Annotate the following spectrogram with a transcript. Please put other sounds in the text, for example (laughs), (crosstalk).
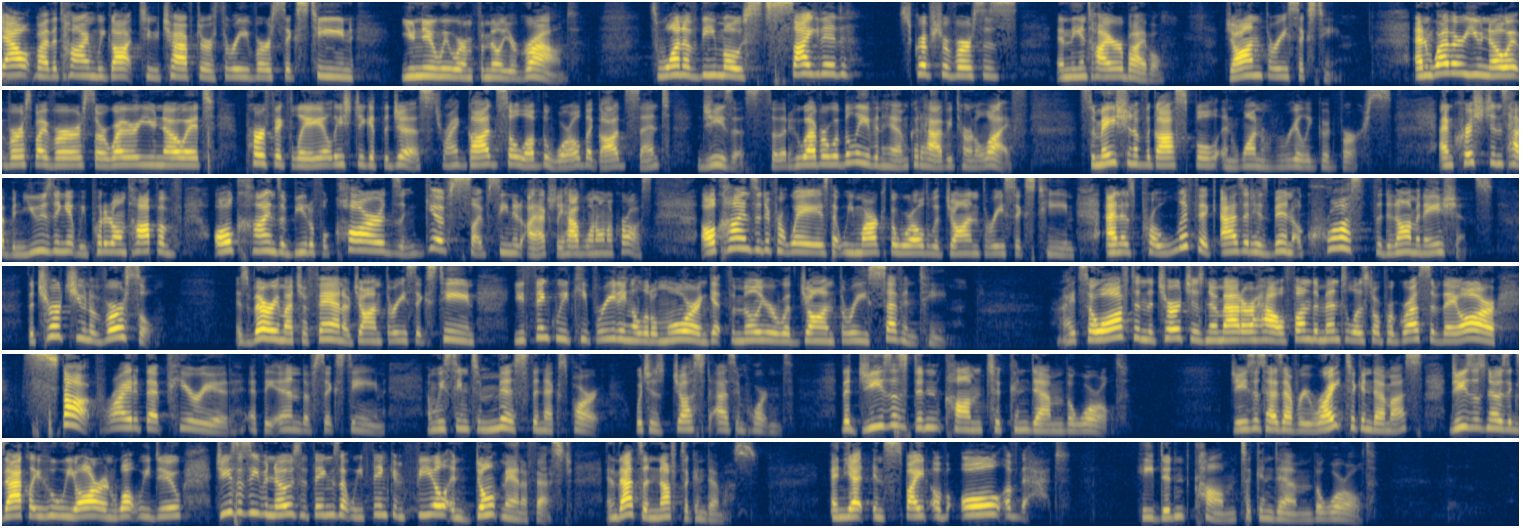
Doubt by the time we got to chapter 3, verse 16, you knew we were in familiar ground. It's one of the most cited scripture verses in the entire Bible. John 3:16. And whether you know it verse by verse or whether you know it perfectly, at least you get the gist, right? God so loved the world that God sent Jesus so that whoever would believe in him could have eternal life. Summation of the gospel in one really good verse and Christians have been using it. We put it on top of all kinds of beautiful cards and gifts. I've seen it. I actually have one on a cross. All kinds of different ways that we mark the world with John 3:16. And as prolific as it has been across the denominations, the Church Universal is very much a fan of John 3:16. You think we'd keep reading a little more and get familiar with John 3:17. Right? So often the churches, no matter how fundamentalist or progressive they are, stop right at that period at the end of 16. And we seem to miss the next part, which is just as important that Jesus didn't come to condemn the world. Jesus has every right to condemn us. Jesus knows exactly who we are and what we do. Jesus even knows the things that we think and feel and don't manifest. And that's enough to condemn us. And yet, in spite of all of that, he didn't come to condemn the world.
